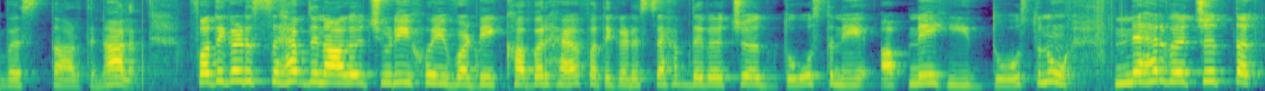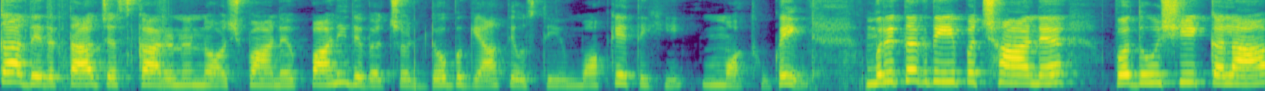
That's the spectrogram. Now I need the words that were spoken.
ਵਿਸਤਾਰ ਦੇ ਨਾਲ। ਫਤਿਹਗੜ੍ਹ ਸਾਹਿਬ ਦੇ ਨਾਲ ਜੁੜੀ ਹੋਈ ਵੱਡੀ ਖਬਰ ਹੈ। ਫਤਿਹਗੜ੍ਹ ਸਾਹਿਬ ਦੇ ਵਿੱਚ ਦੋਸਤ ਨੇ ਆਪਣੇ ਹੀ ਦੋਸਤ ਨੂੰ ਨਹਿਰ ਵਿੱਚ ਧੱਕਾ ਦੇ ਦਿੱਤਾ, ਜਿਸ ਕਾਰਨ ਨੌਜਵਾਨ ਪਾਣੀ ਦੇ ਵਿੱਚ ਡੁੱਬ ਗਿਆ ਤੇ ਉਸ ਦੀ ਮੌਕੇ ਤੇ ਹੀ ਮੌਤ ਹੋ ਗਈ। ਮ੍ਰਿਤਕ ਦੀ ਪਛਾਣ ਵਦੋਸ਼ੀ ਕਲਾ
